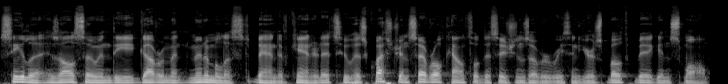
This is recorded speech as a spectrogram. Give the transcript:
Sela is also in the government minimalist band of candidates who has questioned several council decisions over recent years, both big and small.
